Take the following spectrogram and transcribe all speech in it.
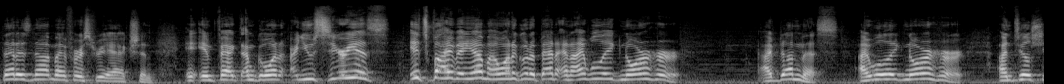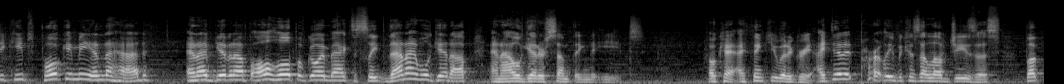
that is not my first reaction. In fact, I'm going, Are you serious? It's 5 a.m. I want to go to bed, and I will ignore her. I've done this. I will ignore her until she keeps poking me in the head, and I've given up all hope of going back to sleep. Then I will get up and I will get her something to eat. Okay, I think you would agree. I did it partly because I love Jesus, but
